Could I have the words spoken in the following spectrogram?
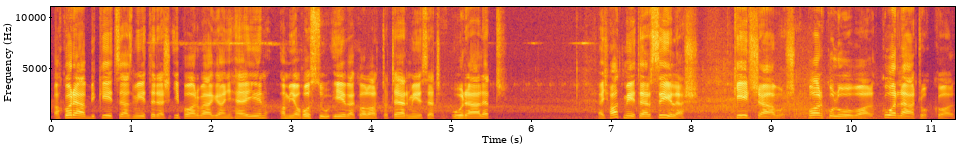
A korábbi 200 méteres iparvágány helyén, ami a hosszú évek alatt a természet órá lett, egy 6 méter széles, kétsávos, parkolóval, korlátokkal,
